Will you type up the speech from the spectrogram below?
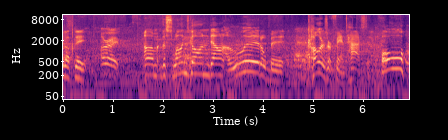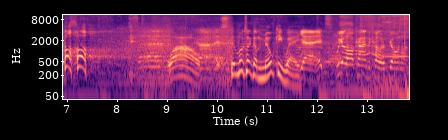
Foot update. All right. Um, the swelling's going down a little bit. Colors are fantastic. Oh! wow. it looks like the Milky Way. Yeah, it's we got all kinds of colors going on.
